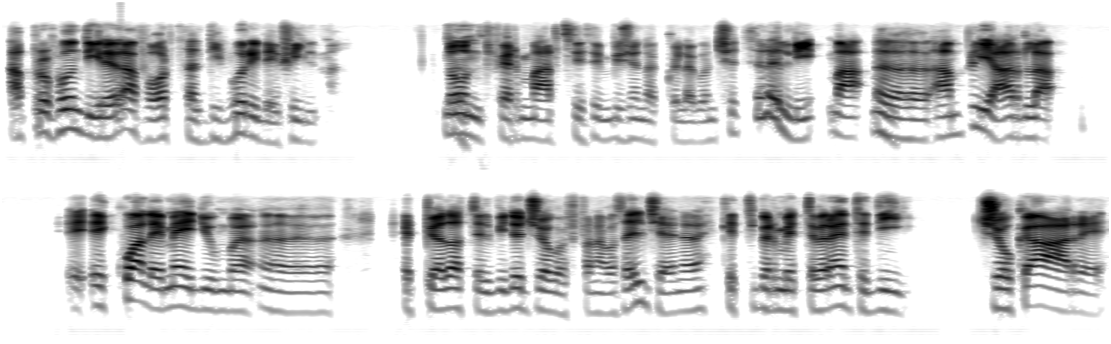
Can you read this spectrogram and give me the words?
approfondire la forza al di fuori dei film. Non Certo. fermarsi semplicemente a quella concezione lì, ma Mm. eh, ampliarla. E, e quale medium eh, è più adatto al videogioco per fare una cosa del genere? Che ti permette veramente di giocare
